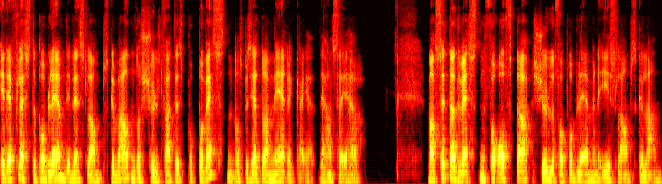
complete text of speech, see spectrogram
er de fleste problemene i den islamske verden da skyldt faktisk på, på, Vesten, og spesielt da Amerika, det han sier her. Vi har sett at Vesten for ofte skylder for problemene i islamske land.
